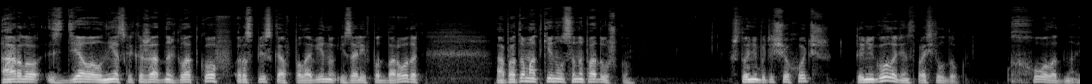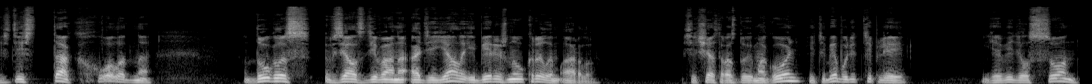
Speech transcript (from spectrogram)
Арло сделал несколько жадных глотков, расплескав половину и залив подбородок, а потом откинулся на подушку. «Что-нибудь еще хочешь? Ты не голоден?» — спросил Дуг. «Холодно. Здесь так холодно!» Дуглас взял с дивана одеяло и бережно укрыл им Арло. Сейчас раздуем огонь, и тебе будет теплее. — Я видел сон,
